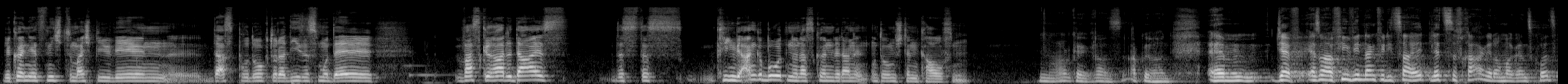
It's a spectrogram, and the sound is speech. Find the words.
Wir können jetzt nicht zum Beispiel wählen, äh, das Produkt oder dieses Modell. Was gerade da ist, das, das kriegen wir angeboten und das können wir dann unter Umständen kaufen. Okay, krass, abgefahren. Ähm, Jeff, erstmal vielen, vielen Dank für die Zeit. Letzte Frage noch mal ganz kurz.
